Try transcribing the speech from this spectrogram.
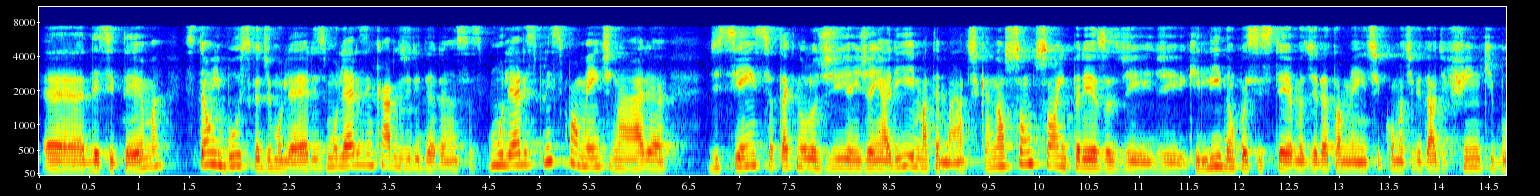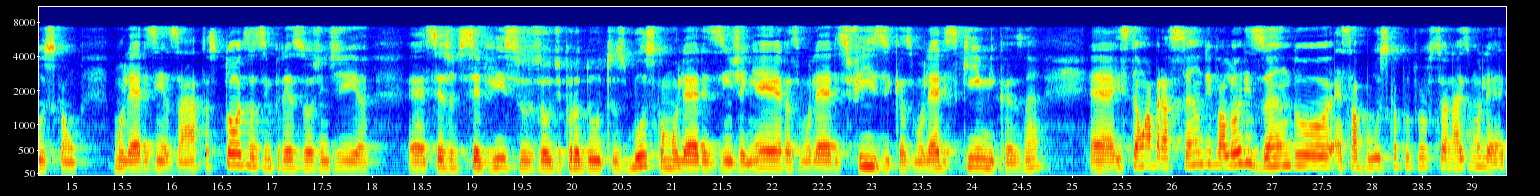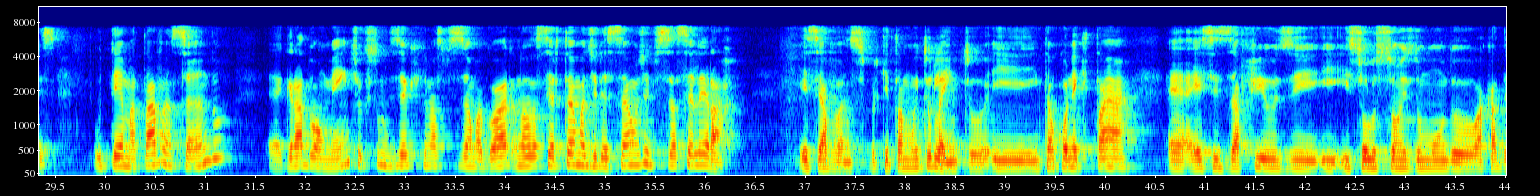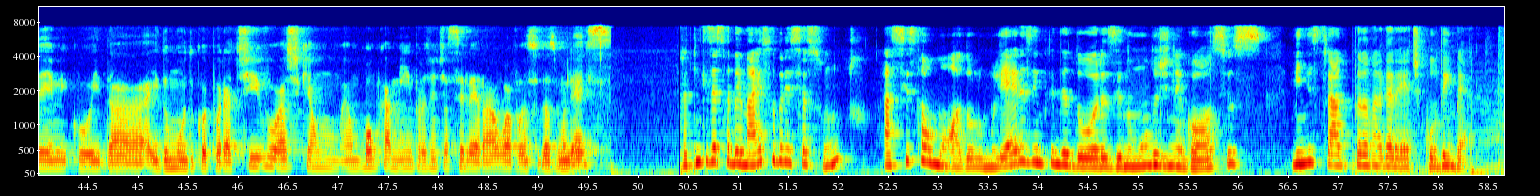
É, desse tema, estão em busca de mulheres, mulheres em cargos de lideranças, mulheres principalmente na área de ciência, tecnologia, engenharia e matemática. Não são só empresas de, de, que lidam com esses temas diretamente, como atividade fim, que buscam mulheres em exatas. Todas as empresas hoje em dia, é, seja de serviços ou de produtos, buscam mulheres engenheiras, mulheres físicas, mulheres químicas, né? É, estão abraçando e valorizando essa busca por profissionais mulheres. O tema está avançando é, gradualmente. Eu costumo dizer que o que nós precisamos agora, nós acertamos a direção, a gente precisa acelerar esse avanço, porque está muito lento. E então conectar é, esses desafios e, e, e, soluções do mundo acadêmico e, da, e do mundo corporativo, acho que é um, é um bom caminho para a gente acelerar o avanço das mulheres. Para quem quiser saber mais sobre esse assunto, assista ao módulo Mulheres Empreendedoras e no Mundo de Negócios, ministrado pela Margarete Goldenberg.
